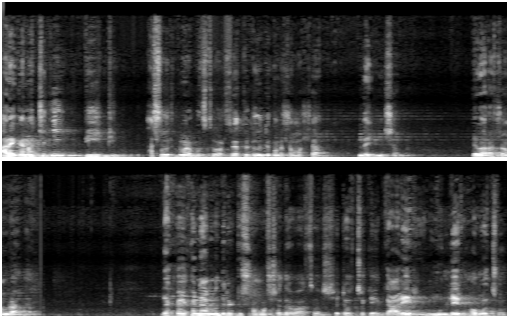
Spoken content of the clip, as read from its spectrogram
আর এখানে হচ্ছে কি পিটি আশা করি তোমরা বুঝতে পারছ এতটুকুতে কোনো সমস্যা নেই ইনশাল্লাহ এবার আসো আমরা। দেখো এখানে আমাদের একটা সমস্যা দেওয়া আছে, সেটা হচ্ছে কি গাড়ির মূল্যের অবচয়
